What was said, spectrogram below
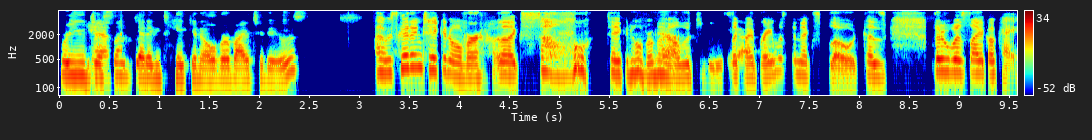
were you just like getting taken over by to-dos I was getting taken over, like so taken over by yeah. all the to dos. Like yeah. my brain was going to explode because there was like, okay,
